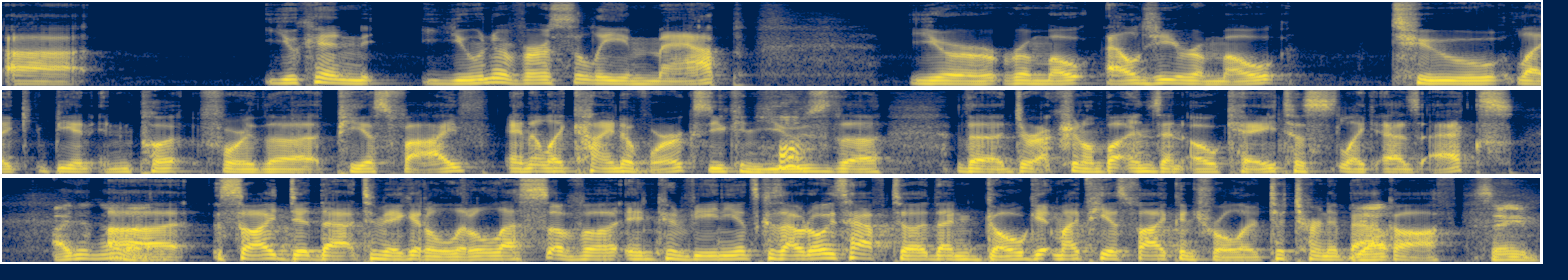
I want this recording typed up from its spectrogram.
uh, you can universally map your remote LG remote to like be an input for the PS5 and it like kind of works. You can use the the directional buttons and OK to like as X. I didn't know Uh, that. so I did that to make it a little less of an inconvenience because I would always have to then go get my PS5 controller to turn it back Yep. off. Same.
